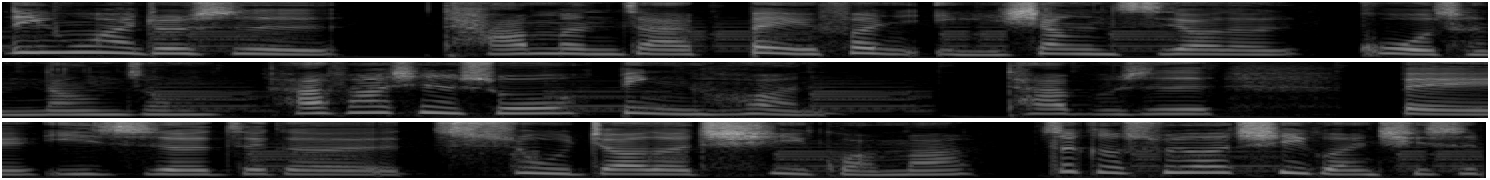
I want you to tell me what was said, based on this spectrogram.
另外就是他们在备份影像资料的过程当中，他发现说病患他不是被移植了这个塑胶的气管吗？这个塑胶气管其实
